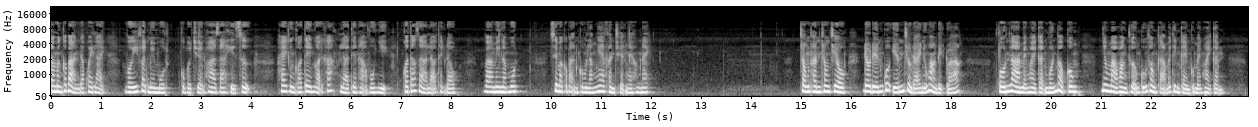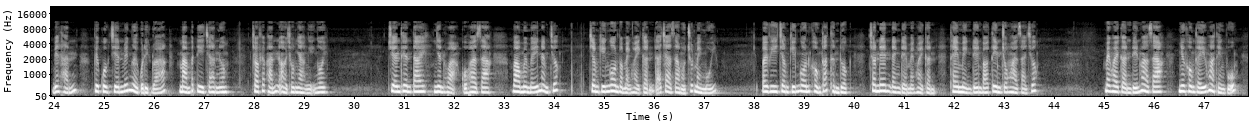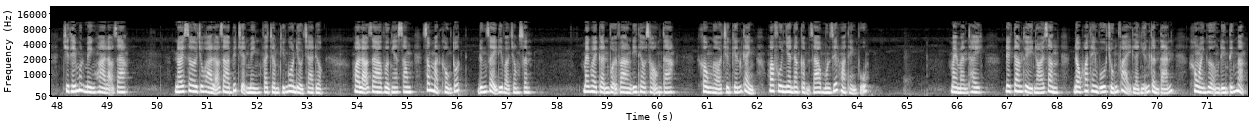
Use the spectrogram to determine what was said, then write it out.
Chào mừng các bạn đã quay lại với phần 11 của bộ truyện Hoa Gia Hỷ Sự hay còn có tên gọi khác là Thiên Hạ Vô Nhị của tác giả Lão Thạch Đầu và mình là Môn. Xin mời các bạn cùng lắng nghe phần truyện ngày hôm nay. Trọng thần trong triều, đều đến quốc yến triều đại nữ hoàng địch đoá. Vốn là Mạnh Hoài Cận muốn vào cung, nhưng mà hoàng thượng cũng thông cảm với tình cảnh của Mạnh Hoài Cận. Biết hắn vì cuộc chiến với người của địch đoá mà mất đi cha nương, cho phép hắn ở trong nhà nghỉ ngơi. Chuyện thiên tai, nhân họa của Hoa Gia vào mười mấy năm trước, Trầm Ký Ngôn và Mạnh Hoài Cận đã trả ra một chút manh mối. Bởi vì Trầm Ký Ngôn không thoát thần được, cho nên đành để Mạnh Hoài Cận thay mình đến báo tin cho Hoa Gia trước. Mạnh Hoài Cận đến Hoa Gia nhưng không thấy Hoa Thành Vũ, chỉ thấy một mình Hoa Lão Gia. Nói sơ cho Hoa Lão Gia biết chuyện mình và Trầm Ký Ngôn điều tra được. Hoa Lão Gia vừa nghe xong, sắc mặt không tốt, đứng dậy đi vào trong sân. Mạnh Hoài Cận vội vàng đi theo sau ông ta. Không ngờ chứng kiến cảnh Hoa Phu Nhân đang cầm dao muốn giết Hoa Thành Vũ. May mắn thay, địch Tam Thủy nói rằng độc Hoa Thành Vũ chúng phải là nhuyễn cần tán, không ảnh hưởng đến tính mạng.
